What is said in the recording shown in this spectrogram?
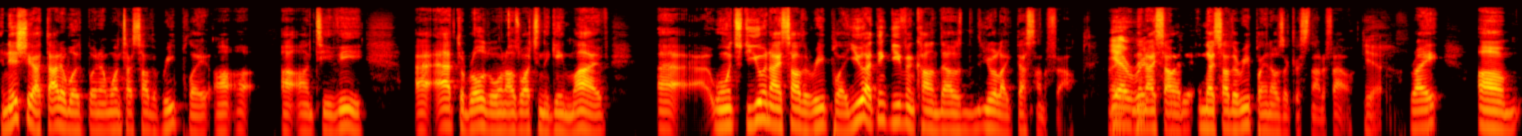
initially I thought it was, but once I saw the replay on uh, on TV uh, at the Rose Bowl when I was watching the game live, uh, once you and I saw the replay, you I think you even called that was you were like that's not a foul. Right? Yeah, and I saw it and I saw the replay and I was like that's not a foul. Yeah, right. Um,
